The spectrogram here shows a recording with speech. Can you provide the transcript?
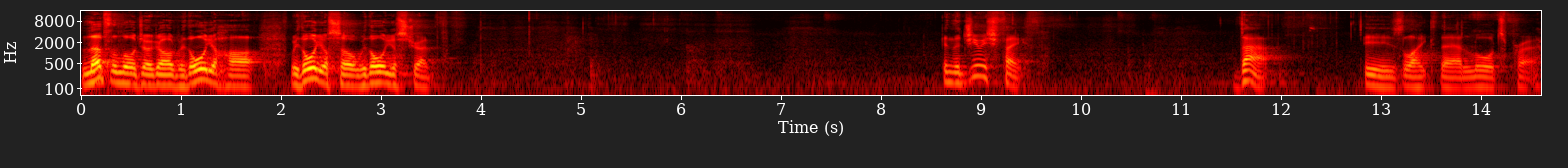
Love the Lord your God with all your heart, with all your soul, with all your strength. In the Jewish faith, that is like their Lord's Prayer.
